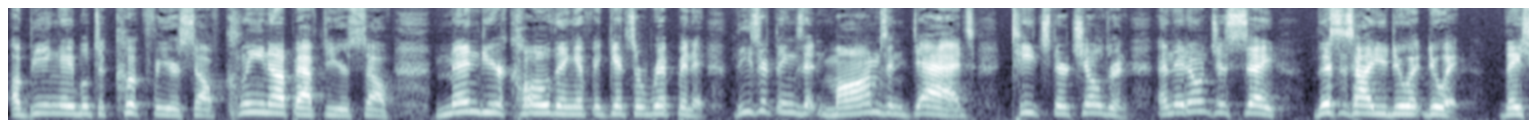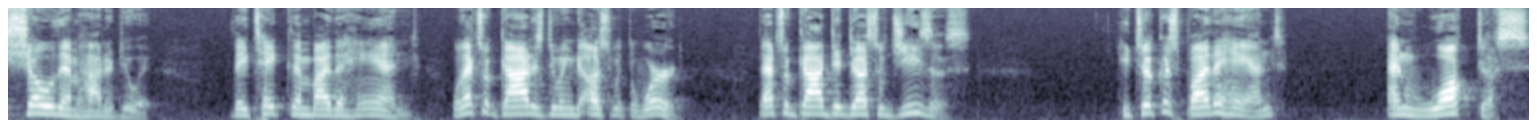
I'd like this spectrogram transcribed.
of being able to cook for yourself, clean up after yourself, mend your clothing if it gets a rip in it. These are things that moms and dads teach their children. And they don't just say, This is how you do it, do it. They show them how to do it they take them by the hand. Well, that's what God is doing to us with the word. That's what God did to us with Jesus. He took us by the hand and walked us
